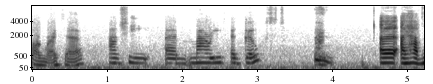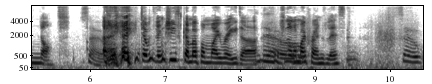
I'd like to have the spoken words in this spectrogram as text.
songwriter and she um, married a ghost. Uh, I have not. So I don't think she's come up on my radar. no. She's not on my friends list. So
